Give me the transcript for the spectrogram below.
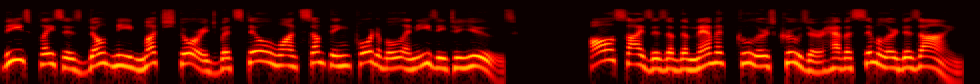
These places don't need much storage but still want something portable and easy to use. All sizes of the Mammoth Coolers Cruiser have a similar design.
